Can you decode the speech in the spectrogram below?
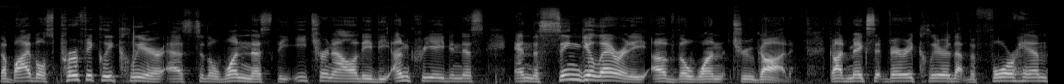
The Bible's perfectly clear as to the oneness, the eternality, the uncreatedness, and the singularity of the one true God. God makes it very clear that before Him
